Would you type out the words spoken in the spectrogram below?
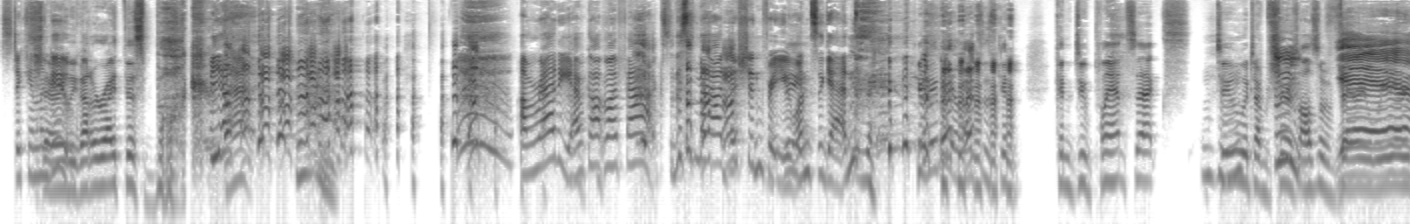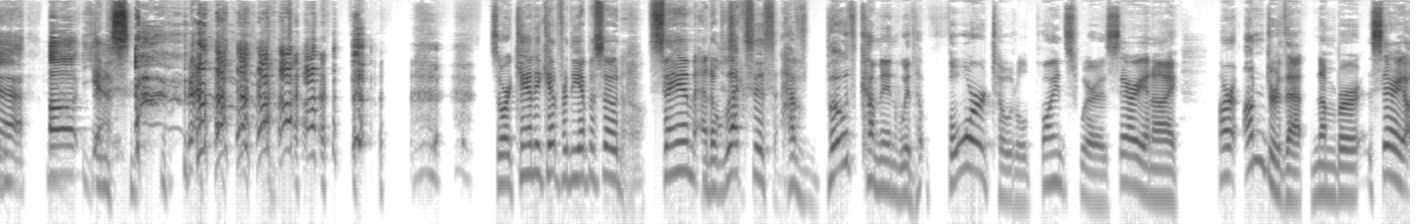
stick in the goo. we got to write this book. Yeah. I'm ready. I've got my facts. This is my audition for you once again. Maybe Alexis can, can do plant sex too, Mhm. which I'm sure is Mm, also very yeah. Uh, yes. So our candy cat for the episode, Oh. Sam and Alexis have both come in with four total points, whereas Ceri and I are under that number. Ceri,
